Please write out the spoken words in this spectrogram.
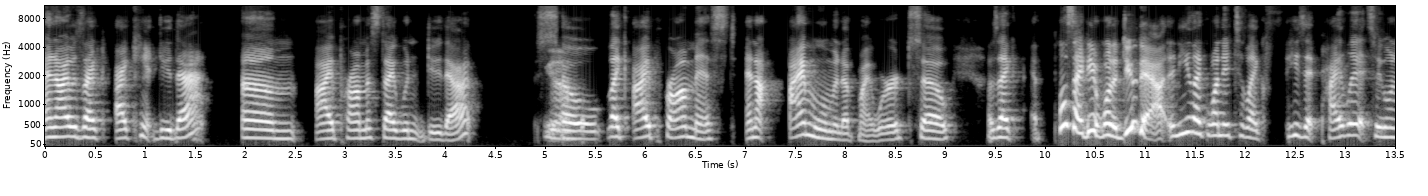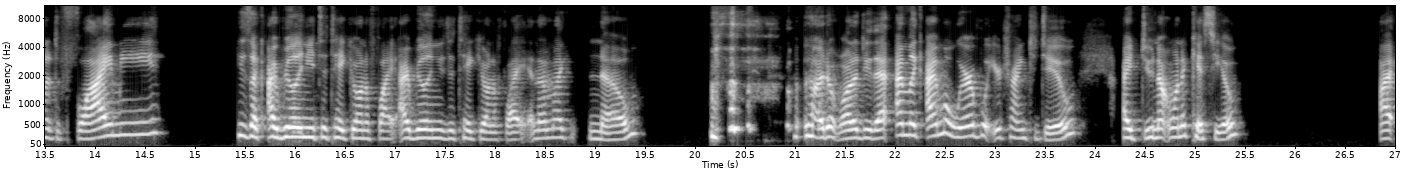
And I was like, I can't do that. Um, I promised I wouldn't do that. Yeah. So, like, I promised, and I, I'm a woman of my word. So I was like, plus I didn't want to do that. And he like wanted to like, he's at pilot, so he wanted to fly me he's like, I really need to take you on a flight. I really need to take you on a flight. And I'm like, no, I don't want to do that. I'm like, I'm aware of what you're trying to do. I do not want to kiss you I,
